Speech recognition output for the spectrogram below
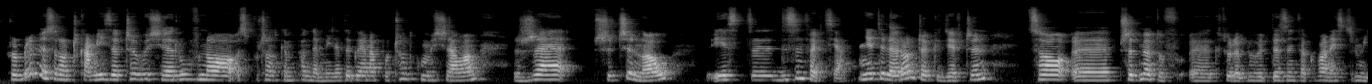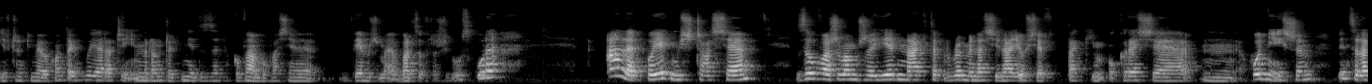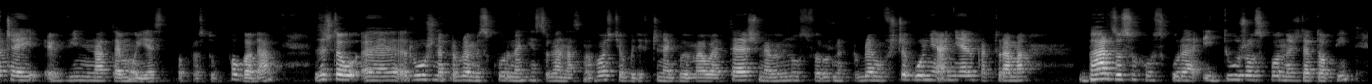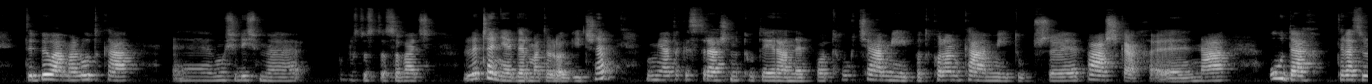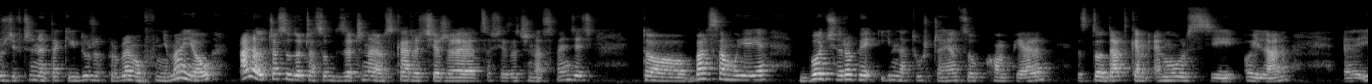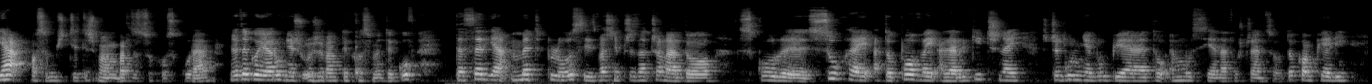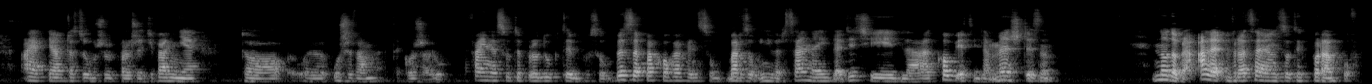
Problemy z rączkami zaczęły się równo z początkiem pandemii, dlatego ja na początku myślałam, że przyczyną jest y, dezynfekcja. Nie tyle rączek dziewczyn, co y, przedmiotów, y, które były dezynfekowane i z którymi dziewczynki miały kontakt, bo ja raczej im rączek nie dezynfekowałam, bo właśnie wiem, że mają bardzo wrażliwą skórę. Ale po jakimś czasie zauważyłam, że jednak te problemy nasilają się w takim okresie mm, chłodniejszym, więc raczej winna temu jest po prostu pogoda. Zresztą e, różne problemy skórne nie są dla nas nowością, bo dziewczyny jak były małe też miały mnóstwo różnych problemów, szczególnie Anielka, która ma bardzo suchą skórę i dużą skłonność do atopii. Gdy była malutka, e, musieliśmy po prostu stosować leczenie dermatologiczne, bo miała takie straszne tutaj rany pod łokciami, pod kolankami, tu przy paszkach, e, na udach. Teraz już dziewczyny takich dużych problemów nie mają, ale od czasu do czasu, gdy zaczynają skarżyć się, że coś się zaczyna swędzić, to balsamuję je, bądź robię im natłuszczającą kąpiel z dodatkiem emulsji Oilan. E, Ja osobiście też mam bardzo suchą skórę, dlatego ja również używam tych kosmetyków. Ta seria Med Plus jest właśnie przeznaczona do skóry suchej, atopowej, alergicznej. Szczególnie lubię tą emulsję natłuszczającą do kąpieli, a jak nie mam czasu, żeby polżeć w wannie, to y, używam tego żelu. Fajne są te produkty, bo są bezzapachowe, więc są bardzo uniwersalne i dla dzieci, i dla kobiet, i dla mężczyzn. No dobra, ale wracając do tych poranków.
